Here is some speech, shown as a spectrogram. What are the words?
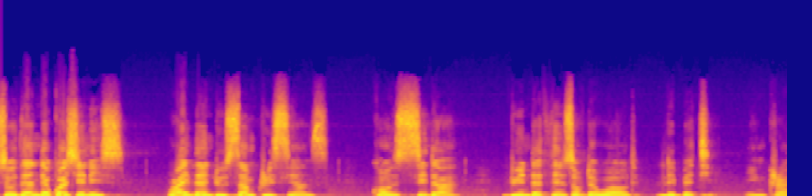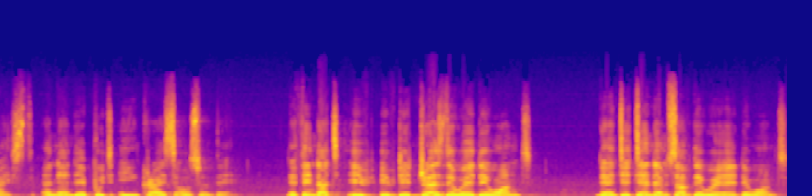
So then the question is why then do some Christians consider doing the things of the world liberty in Christ? And then they put in Christ also there. They think that if, if they dress the way they want, they entertain themselves the way they want,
